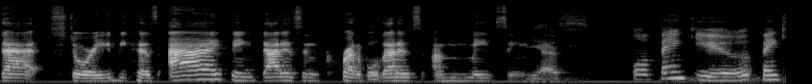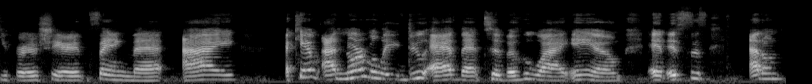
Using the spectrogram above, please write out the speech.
that story because I think that is incredible. That is amazing. Yes. Well, thank you. Thank you for sharing saying that. I I can't I normally do add that to the who I am and it's just I don't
